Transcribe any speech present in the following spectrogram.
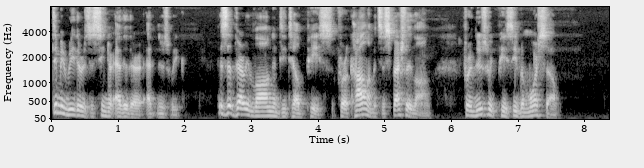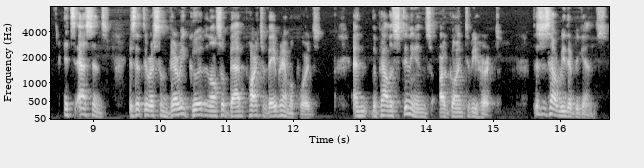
Dimi Reider is a senior editor at Newsweek. This is a very long and detailed piece. For a column, it's especially long. For a Newsweek piece, even more so. Its essence is that there are some very good and also bad parts of the Abraham Accords, and the Palestinians are going to be hurt. This is how Reider begins.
